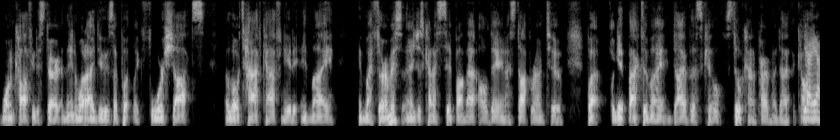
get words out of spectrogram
one coffee to start, and then what I do is I put like four shots although it's half caffeinated in my in my thermos and I just kind of sip on that all day and I stop around two. But I'll get back to my diet, but that's still still kind of part of my diet, the coffee. Yeah, yeah.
